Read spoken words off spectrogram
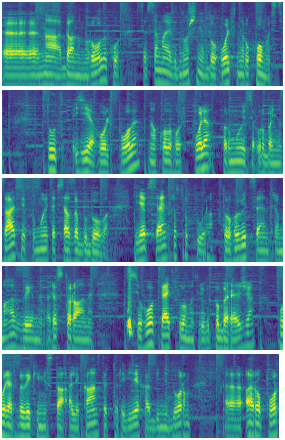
е, на даному ролику, це все має відношення до гольф-нерухомості. Тут є гольф-поле, навколо гольф-поля формується урбанізація, формується вся забудова. Є вся інфраструктура, торгові центри, магазини, ресторани. Всього 5 кілометрів від побережжя. Поряд великі міста Аліканте, Торів'єха, Бінідорм, е, аеропорт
